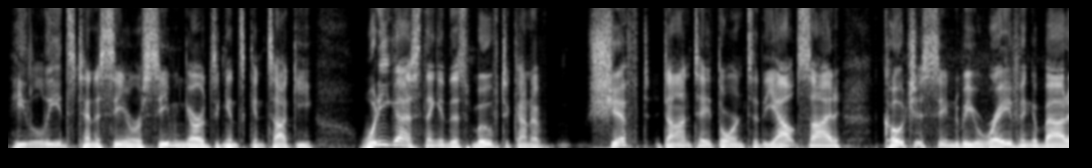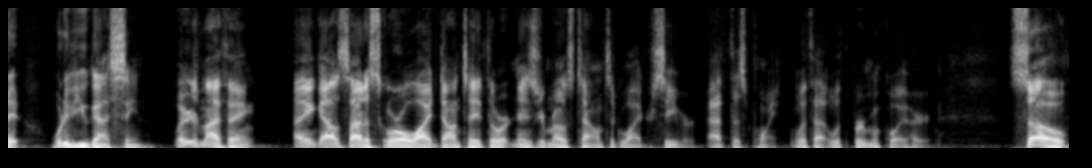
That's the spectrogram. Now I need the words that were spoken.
he leads Tennessee in receiving yards against Kentucky. What do you guys think of this move to kind of shift Dont'e Thornton to the outside? Coaches seem to be raving about it. What have you guys seen? Well, here's my thing. I think outside of Squirrel White, Dont'e Thornton is your most talented wide receiver at this point with that with Bru McCoy hurt. So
